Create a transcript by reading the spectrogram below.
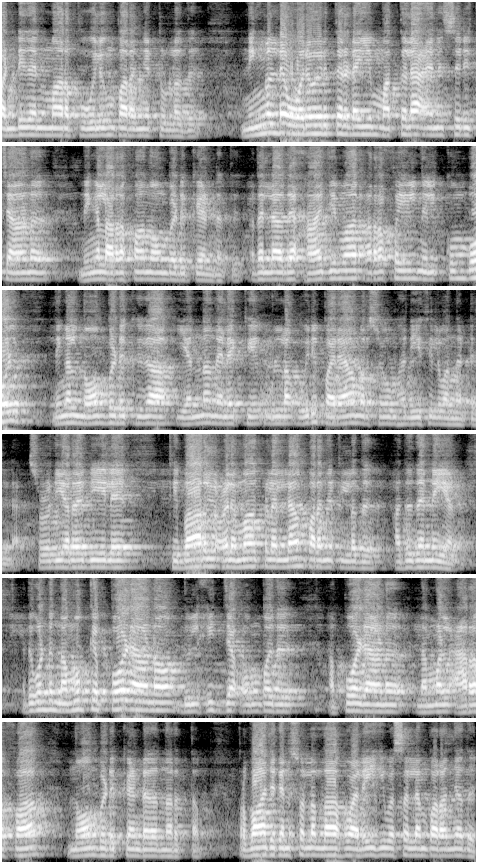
പണ്ഡിതന്മാർ പോലും പറഞ്ഞിട്ടുള്ളത് നിങ്ങളുടെ ഓരോരുത്തരുടെയും മത്തുല അനുസരിച്ചാണ് നിങ്ങൾ അറഫ നോമ്പെടുക്കേണ്ടത്. അതല്ലാതെ ഹാജിമാർ അറഫയിൽ നിൽക്കുമ്പോൾ നിങ്ങൾ നോമ്പെടുക്കുക എന്ന നിലയ്ക്ക് ഉള്ള ഒരു പരാമർശവും ഹദീസിൽ വന്നിട്ടില്ല. സൗദി അറേബ്യയിലെ കിബാറുൽ ഒലമാക്കളെല്ലാം പറഞ്ഞിട്ടുള്ളത് അത് തന്നെയാണ്. അതുകൊണ്ട് നമുക്കെപ്പോഴാണോ ദുൽഹിജ ഒമ്പത് അപ്പോഴാണ് നമ്മൾ അറഫ നോമ്പെടുക്കേണ്ടതെന്നർത്ഥം. പ്രവാചകൻ സല്ലാഹു അലൈഹി വസല്ലം പറഞ്ഞത്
